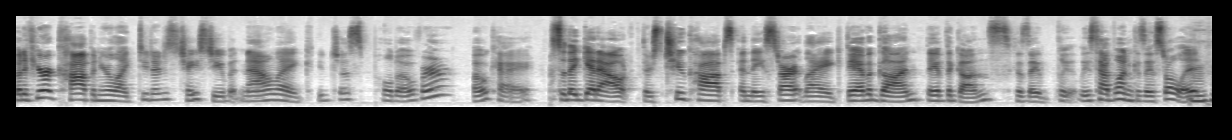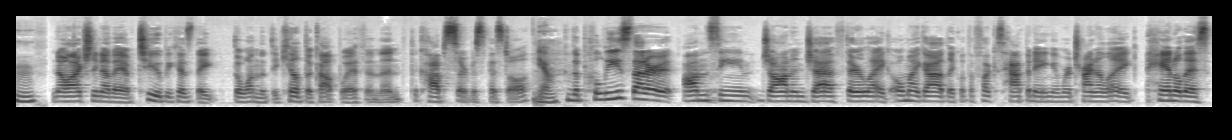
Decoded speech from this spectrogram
But if you're a cop and you're like, dude, I just chased you, but now like you just pulled over? Okay. So they get out. There's two cops and they start like, they have a gun. They have the guns because they at least have one because they stole it. Mm-hmm. No, actually, no, they have two because they the one that they killed the cop with, and then the cop's service pistol. Yeah. The police that are on the scene, John and Jeff, they're like, "Oh my god, like what the fuck is happening?" And we're trying to like handle this,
